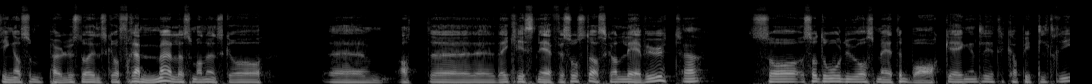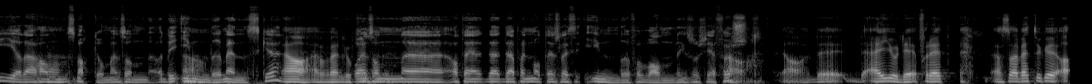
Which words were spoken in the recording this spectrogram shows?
tinga som Paulus da ønsker å fremme, eller som han ønsker å at de kristne i Efesos da skal leve ut, Ja. Så, så dro du oss med tilbake egentlig til kapittel tre, der han snakker om en sånn, det indre mennesket. Ja, var veldig Og sånn, eh, at det, det, det er på en måte en slags indre forvandling som skjer først. Ja, ja det, det er jo det. For det, altså, jeg vet jo ikke,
